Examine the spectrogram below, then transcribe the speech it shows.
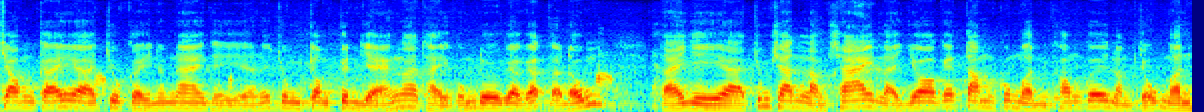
trong cái à, chu kỳ năm nay thì à, nói chung trong kinh giảng thầy cũng đưa ra rất là đúng. Tại vì à, chúng sanh làm sai là do cái tâm của mình không có làm chủ mình.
